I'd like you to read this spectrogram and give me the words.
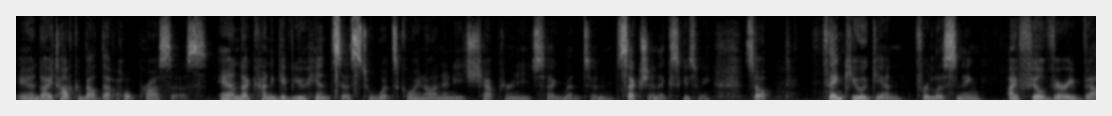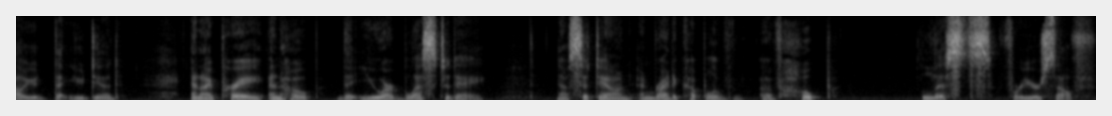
and I talk about that whole process. And I kind of give you hints as to what's going on in each chapter and each segment and section, excuse me. So, thank you again for listening. I feel very valued that you did. And I pray and hope that you are blessed today. Now sit down and write a couple of, of hope lists for yourself.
